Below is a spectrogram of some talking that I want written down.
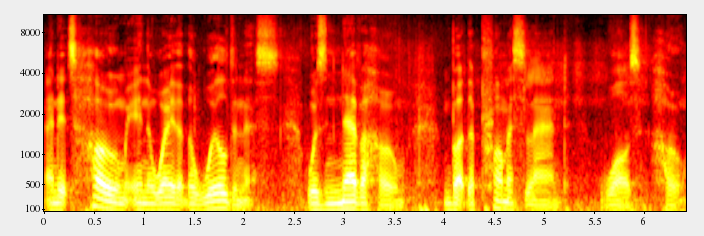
And it's home in a way that the wilderness was never home, but the promised land was home.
